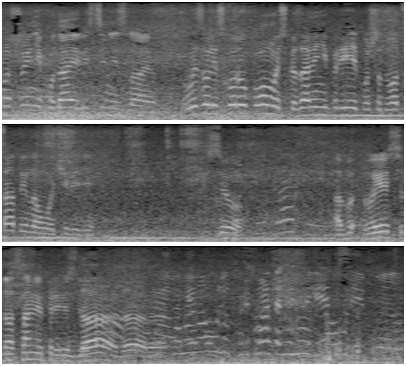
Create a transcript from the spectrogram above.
машине, куда ее везти, не знаю. Вызвали скорую помощь, сказали не приедет, потому что 20 на очереди. Все. А вы, вы ее сюда сами привезли? Да, да, да. Она на улице припадок эпилепсии был.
